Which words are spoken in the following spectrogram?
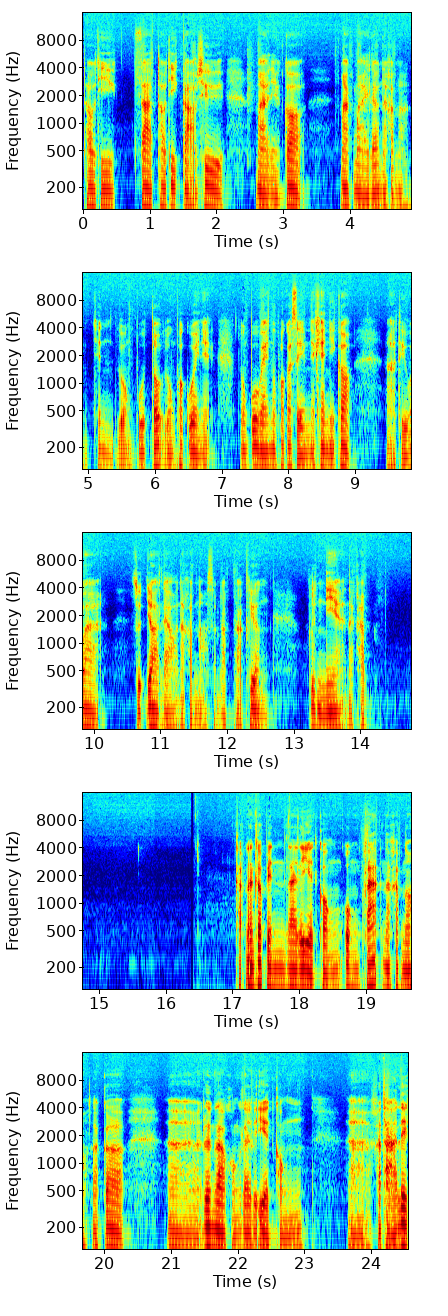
เท่าที่ทราบเท่าที่กล่าวชื่อมาเนี่ยก็มากมายแล้วนะครับเนาะเช่นหลวงปู่โตหลวงพ่อกลวยเนี่ยหลวงปู่แหวนหลวงพ่อเกษมเนี่ยแค่นี้ก็ถือว่าสุดยอดแล้วนะครับเนาะสำหรับพระเครื่องรุ่นนี้นะครับ ครับนั่นก็เป็นรายละเอียดขององค์พระนะครับเนาะแล้วก็เรื่องราวของรายละเอียดของคาถาเลข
